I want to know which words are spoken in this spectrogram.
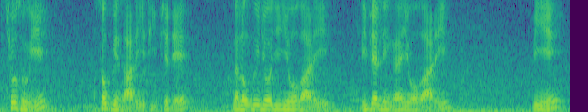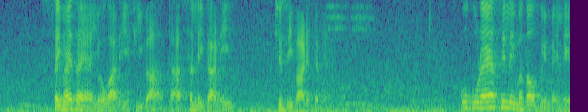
တချို့ဆိုရင်အဆုပ်ကင်စာတွေအထိဖြစ်တယ်နှလုံးသွင်းကြောကြီးယောဂတွေလိဖြတ်လင်ကန်းယောဂတွေပြီးရင်စိတ်ပိုင်းဆိုင်ရာယောဂတွေအထိပါဒါဆက်လက်ကနေ ဖြစ်စေပါတယ်ခင်ဗျကိုကိုယ်တိုင်ကဆေးလိပ်မတောက်ပင်ပဲလေ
